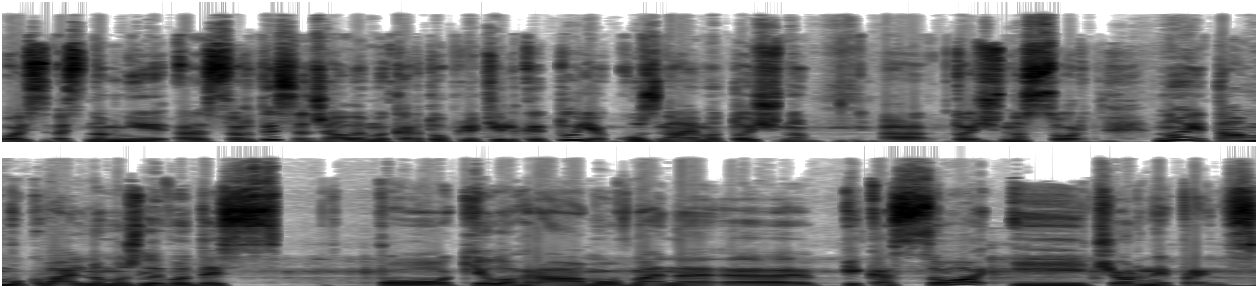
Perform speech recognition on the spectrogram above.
Ось основні е, сорти. Саджали ми картоплю тільки ту, яку знаємо точно, е, точно сорт. Ну і там буквально, можливо, десь по кілограму в мене е, Пікассо і Чорний принц.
